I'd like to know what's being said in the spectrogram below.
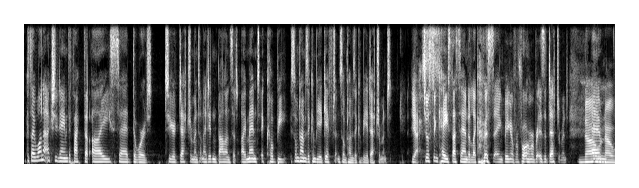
because I want to actually name the fact that I said the word to your detriment and I didn't balance it. I meant it could be, sometimes it can be a gift and sometimes it can be a detriment. Yes. Just in case that sounded like I was saying being a performer is a detriment. No, Um, no.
